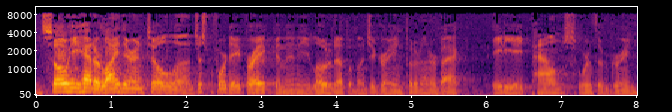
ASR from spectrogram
And so he had her lie there until uh, just before daybreak, and then he loaded up a bunch of grain, put it on her back, 88 pounds worth of grain,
